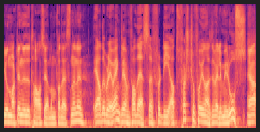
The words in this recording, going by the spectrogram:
Jon Martin, vil du ta oss gjennom fadesen, eller? Ja, det ble jo egentlig en fadese, fordi at først så får United veldig mye ros. Ja.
